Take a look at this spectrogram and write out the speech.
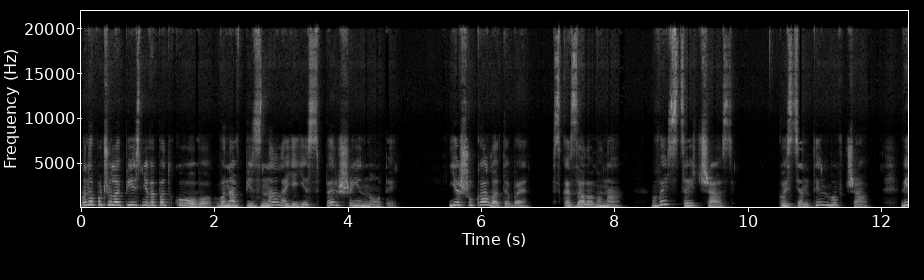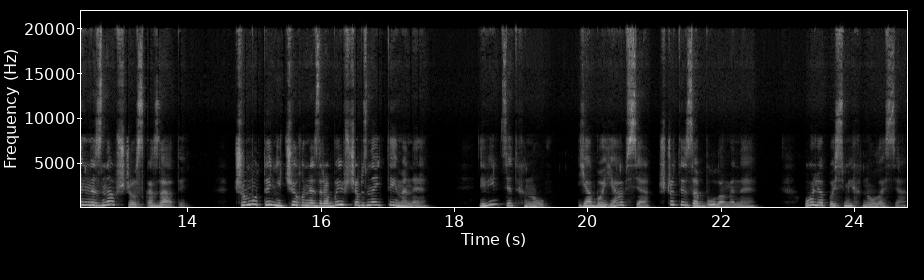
Вона почула пісню випадково, вона впізнала її з першої ноти. Я шукала тебе, сказала вона, весь цей час. Костянтин мовчав. Він не знав, що сказати. Чому ти нічого не зробив, щоб знайти мене? І він зітхнув. Я боявся, що ти забула мене. Оля посміхнулася.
